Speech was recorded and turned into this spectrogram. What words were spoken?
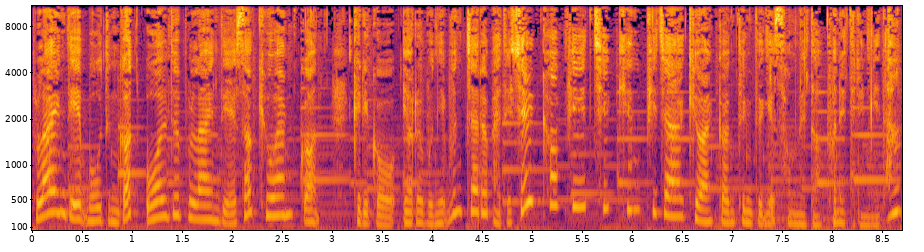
블라인드의 모든 것 월드 블라인드에서 교환권 그리고 여러분이 문자로 받으실 커피, 치킨, 피자 교환권 등등의 선물도 보내드립니다.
